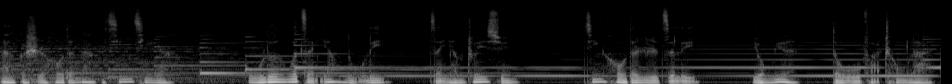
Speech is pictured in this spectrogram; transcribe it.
那个时候的那个心情啊，无论我怎样努力，怎样追寻，今后的日子里，永远都无法重来。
